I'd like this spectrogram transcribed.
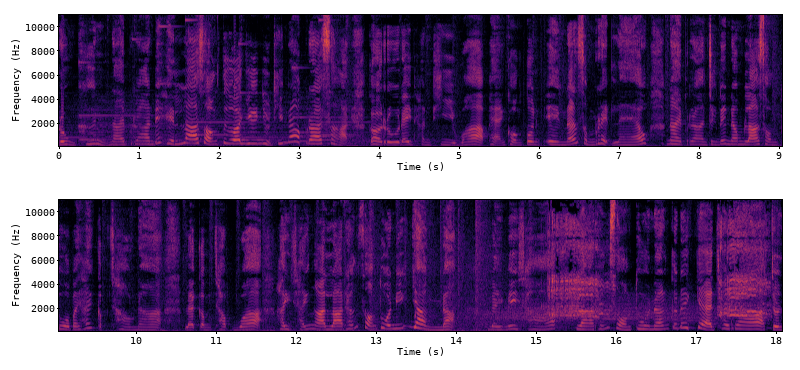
รุ่งขึ้นนายพรานได้เห็นลาสองตัวยืนอยู่ที่หน้าปราสาทก็รู้ได้ทันทีว่าแผนของตนเองนั้นสำเร็จแล้ว นายพรานจึงได้นำลาสองตัวไปให้กับชาวนา และกำชับว่าให้ใช้งานลาทั้งสองตัวนี้อย่างหนักในไม่ช้าปลาทั้งสองตัวนั้นก็ได้แก่ชราจน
